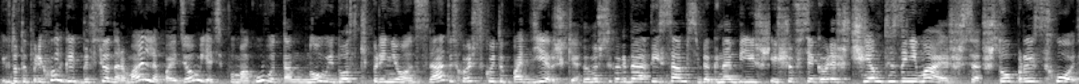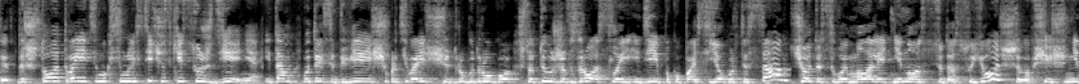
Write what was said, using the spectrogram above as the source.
и кто-то приходит, говорит, да все нормально, пойдем, я тебе помогу, вот там новые доски принес, да, то есть хочется какой-то поддержки, потому что когда ты сам себя гнобишь, еще все говорят, чем ты занимаешься, что происходит, да что твои эти максималистические суждения, и там вот эти две еще противоречащие друг другу, что ты уже взрослый, иди покупайся йогурты сам, что ты свой малолетний нос сюда суешь, и вообще еще не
